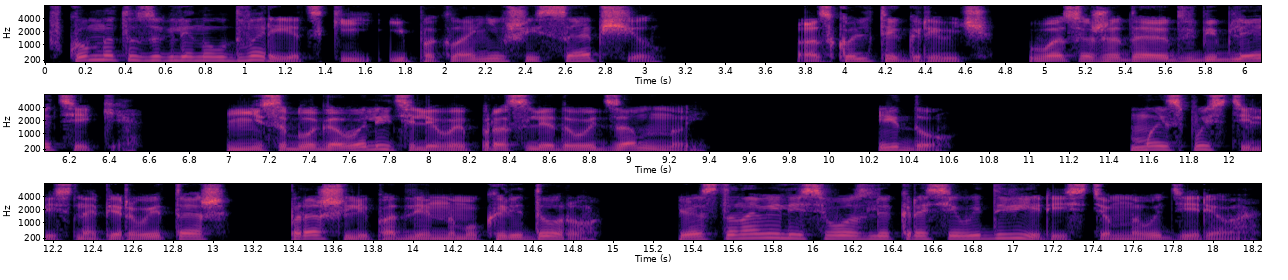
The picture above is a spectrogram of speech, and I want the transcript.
В комнату заглянул дворецкий и, поклонившись, сообщил. «Аскольд Игоревич, вас ожидают в библиотеке. Не соблаговолите ли вы проследовать за мной?» «Иду». Мы спустились на первый этаж, прошли по длинному коридору и остановились возле красивой двери из темного дерева.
